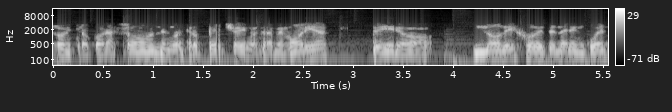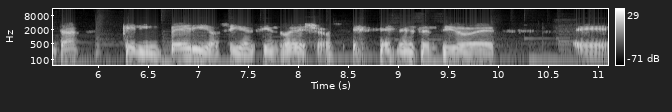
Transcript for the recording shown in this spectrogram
nuestro corazón, en nuestro pecho y nuestra memoria, pero no dejo de tener en cuenta que el imperio siguen siendo ellos, en el sentido de eh,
